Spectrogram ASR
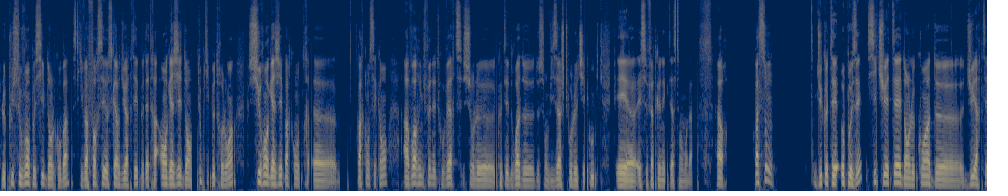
le plus souvent possible dans le combat, ce qui va forcer Oscar Duarte peut-être à engager dans tout petit peu trop loin, surengager par contre, euh, conséquent, avoir une fenêtre ouverte sur le côté droit de, son visage pour le check hook et, euh, et se faire connecter à ce moment-là. Alors, passons du côté opposé, si tu étais dans le coin de Duarte,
